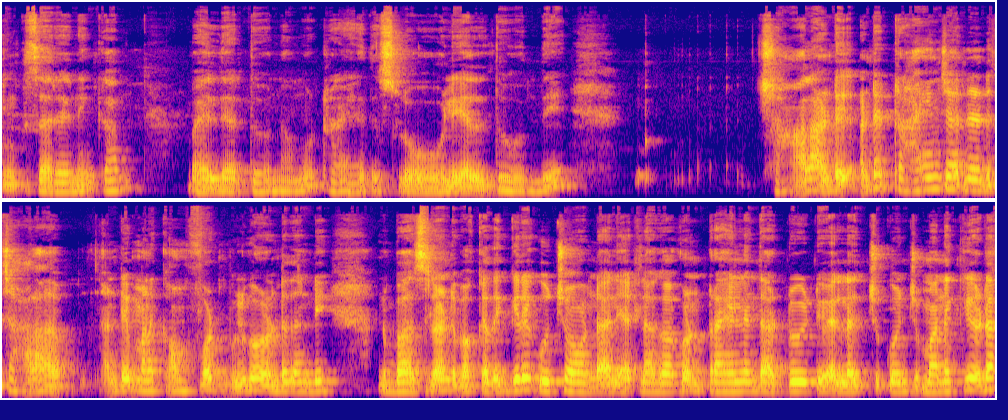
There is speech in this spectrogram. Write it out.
ఇంక సరే అని ఇంకా బయలుదేరుతూ ఉన్నాము. ట్రైన్ అయితే స్లోలీ వెళ్తూ ఉంది. చాలా అంటే అంటే ట్రైన్ జర్నీ అంటే చాలా అంటే మనకు కంఫర్టబుల్గా ఉంటుందండి. అంటే బస్సులో అంటే ఒక్క దగ్గరే కూర్చో ఉండాలి. అట్లా కాకుండా ట్రైన్ అయితే అటు ఇటు వెళ్ళొచ్చు. కొంచెం మనకి కూడా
